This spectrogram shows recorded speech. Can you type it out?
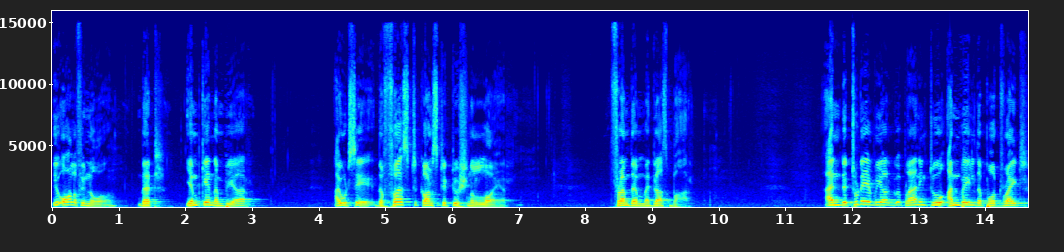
You all of you know that M.K. Nambiar, I would say, the first constitutional lawyer from the Madras Bar. And today we are planning to unveil the portrait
